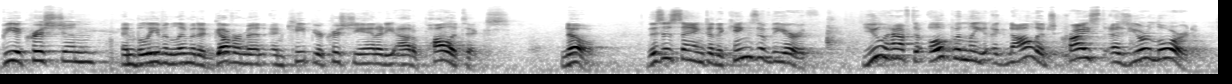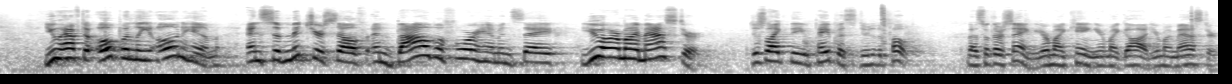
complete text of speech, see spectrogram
be a Christian and believe in limited government and keep your Christianity out of politics. No. This is saying to the kings of the earth, you have to openly acknowledge Christ as your Lord. You have to openly own him and submit yourself and bow before him and say, You are my master. Just like the papists do to the Pope. That's what they're saying. You're my king, you're my God, you're my master.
